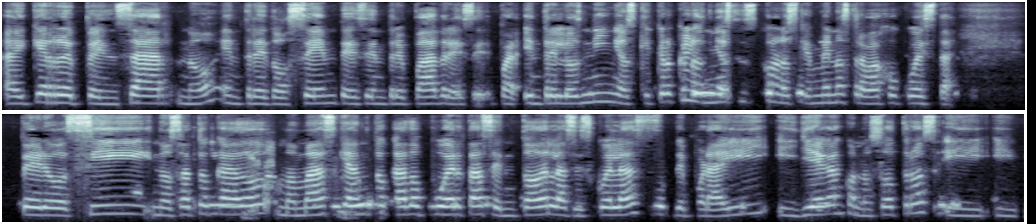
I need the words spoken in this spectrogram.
hay que repensar, ¿no? Entre docentes, entre padres, eh, entre los niños, que creo que los niños es con los que menos trabajo cuesta pero sí nos ha tocado mamás que han tocado puertas en todas las escuelas de por ahí y llegan con nosotros y,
